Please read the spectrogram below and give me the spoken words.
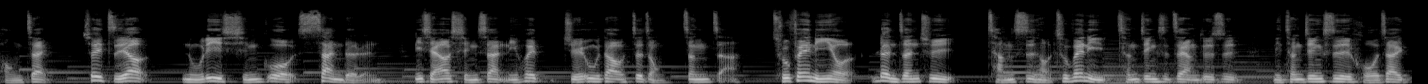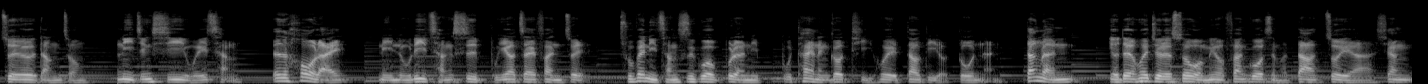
同在，所以只要努力行过善的人，你想要行善，你会觉悟到这种挣扎。除非你有认真去尝试哈，除非你曾经是这样，就是你曾经是活在罪恶当中，你已经习以为常。但是后来你努力尝试不要再犯罪，除非你尝试过，不然你不太能够体会到底有多难。当然，有的人会觉得说我没有犯过什么大罪啊，像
